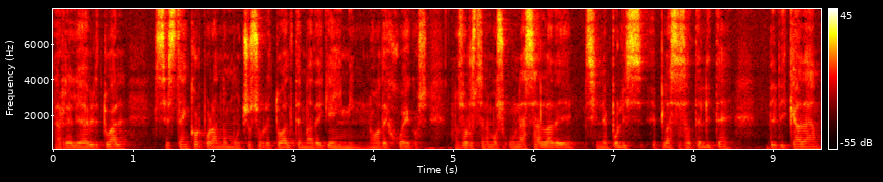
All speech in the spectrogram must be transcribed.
La realidad virtual se está incorporando mucho sobre todo al tema de gaming, ¿no? de juegos. Nosotros tenemos una sala de Cinepolis eh, Plaza Satélite dedicada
